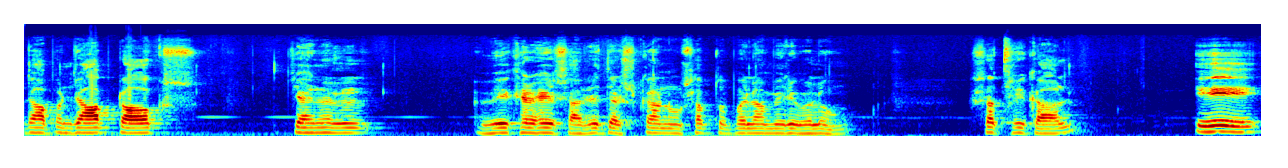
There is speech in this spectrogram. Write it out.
ਦਾ ਪੰਜਾਬ ਟਾਕਸ ਚੈਨਲ ਵੇਖ ਰਹੇ ਸਾਰੇ ਦਰਸ਼ਕਾਂ ਨੂੰ ਸਭ ਤੋਂ ਪਹਿਲਾਂ ਮੇਰੇ ਵੱਲੋਂ ਸਤਿ ਸ੍ਰੀ ਅਕਾਲ। ਇਹ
